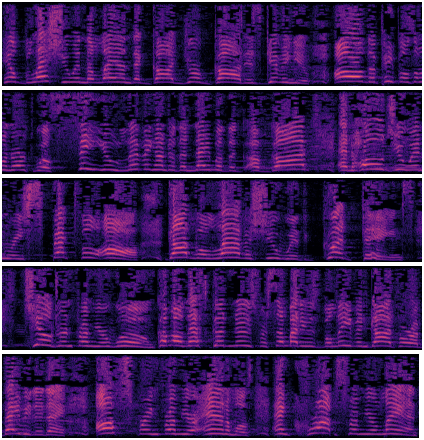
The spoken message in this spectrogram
He'll bless you in the land that God, your God is giving you. All the peoples on earth will see you living under the name of, the, of God and hold you in respectful awe. God will lavish you with good things. Children from your womb. Come on, that's good news for somebody who's believing God for a baby today. Offspring from your animals and crops from your land.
